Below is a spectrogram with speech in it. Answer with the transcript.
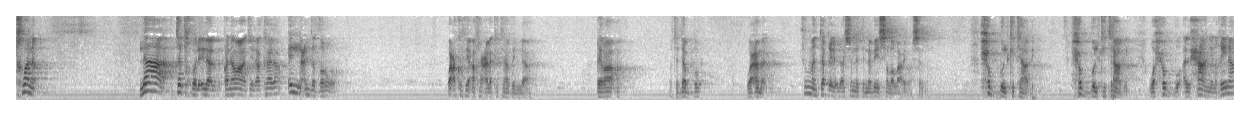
إخوانا لا تدخل إلى القنوات إلى كذا إلا عند الضرورة. واعكف يا أخي على كتاب الله قراءة وتدبر وعمل ثم انتقل إلى سنة النبي صلى الله عليه وسلم. حب الكتاب. حب الكتاب وحب ألحان الغنى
